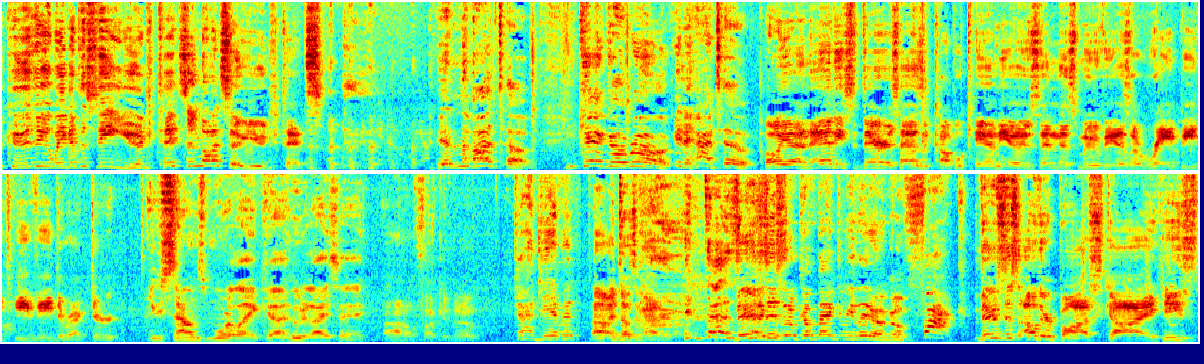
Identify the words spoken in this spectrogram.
jacuzzi, and we get to see huge tits and not so huge tits. In the hot tub. You can't go wrong in a hot tub. oh yeah, and Andy Sidaris has a couple cameos in this movie as a rapey TV director. You sounds more like uh, who did I say? I don't fucking know. God damn it! Oh, it doesn't matter. It does. There's this- It'll come back to me later. I'll go fuck. There's this other boss guy. He's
